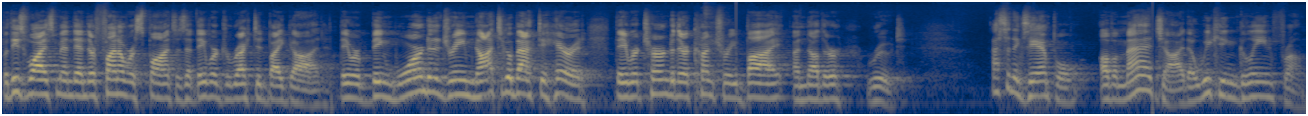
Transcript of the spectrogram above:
But these wise men, then, their final response is that they were directed by God. They were being warned in a dream not to go back to Herod. They returned to their country by another route. That's an example of a magi that we can glean from.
